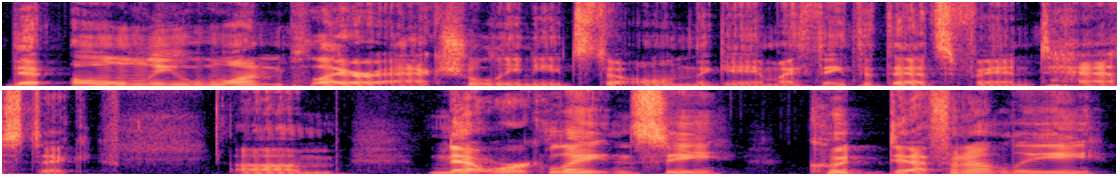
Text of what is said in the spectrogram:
that only one player actually needs to own the game. I think that that's fantastic. Um, network latency could definitely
